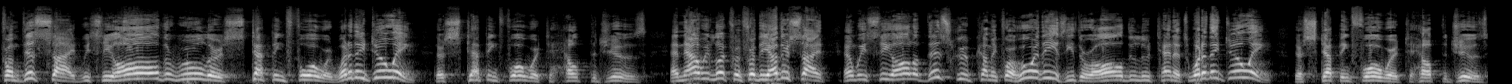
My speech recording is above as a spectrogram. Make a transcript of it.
from this side, we see all the rulers stepping forward. What are they doing? They're stepping forward to help the Jews. And now we look from, from the other side and we see all of this group coming forward. Who are these? These are all the lieutenants. What are they doing? They're stepping forward to help the Jews.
